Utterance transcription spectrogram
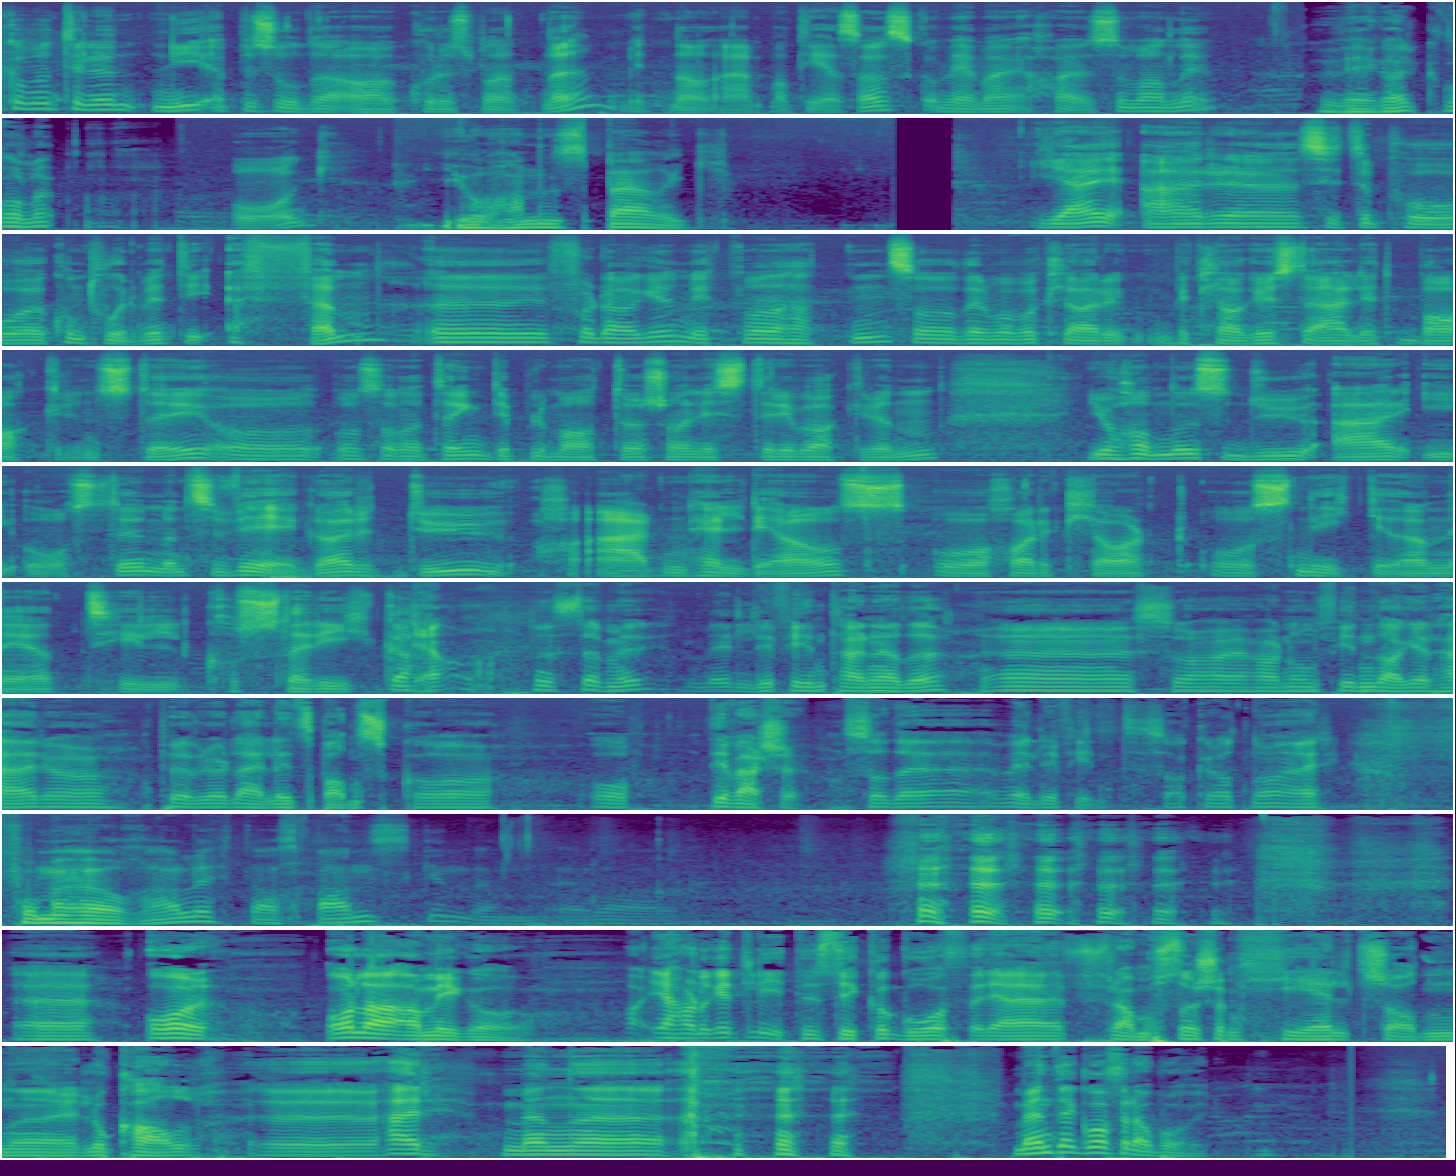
Velkommen til en ny episode av Korrespondentene. Mitt navn er Mathias Ask, og med meg har jeg som vanlig Vegard Kvåle. Og Johannes Berg. Jeg er, eh, sitter på kontoret mitt i FN eh, for dagen, midt på Manhattan, så dere må beklage, beklage hvis det er litt bakgrunnsstøy og, og sånne ting. Diplomater og journalister i bakgrunnen. Johannes, du er i Austin, mens Vegard, du er den heldige av oss og har klart å snike deg ned til Costa Rica. Ja, det stemmer. Veldig fint her nede. Eh, Så jeg har noen fine dager her og prøver å lære litt spansk og, og diverse. Så det er veldig fint. Så akkurat nå er Får vi høre litt av spansken din? Det eh, Hola, amigo. Jeg har nok et lite stykke å gå før jeg framstår som helt sånn eh, lokal uh, her. Men, men det går framover.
